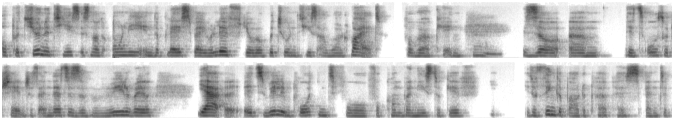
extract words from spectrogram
opportunities is not only in the place where you live, your opportunities are worldwide for working. Mm. So um, it also changes. And this is a real, real, yeah, it's really important for, for companies to give, to think about the purpose and the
